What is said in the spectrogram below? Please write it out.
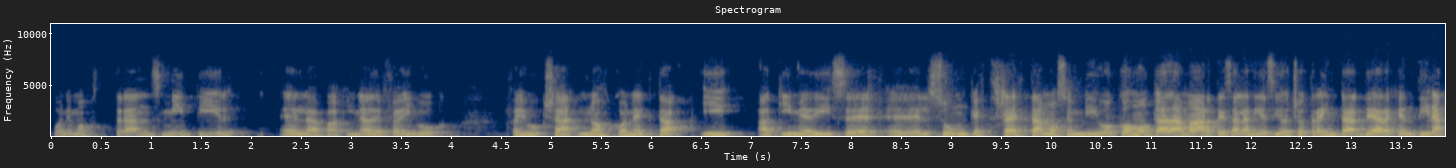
ponemos transmitir en la página de Facebook. Facebook ya nos conecta y aquí me dice eh, el Zoom que ya estamos en vivo, como cada martes a las 18.30 de Argentina.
